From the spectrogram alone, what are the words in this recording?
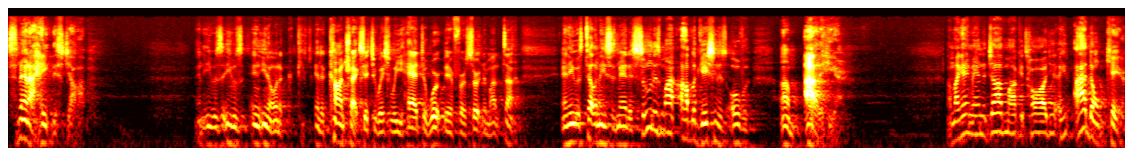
said Man, I hate this job. And he was, he was in, you know, in a, in a contract situation where he had to work there for a certain amount of time. And he was telling me, he says, Man, as soon as my obligation is over, I'm out of here. I'm like, Hey, man, the job market's hard. I don't care.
